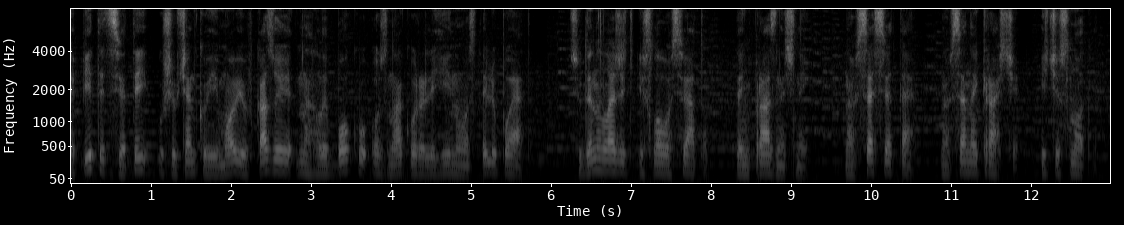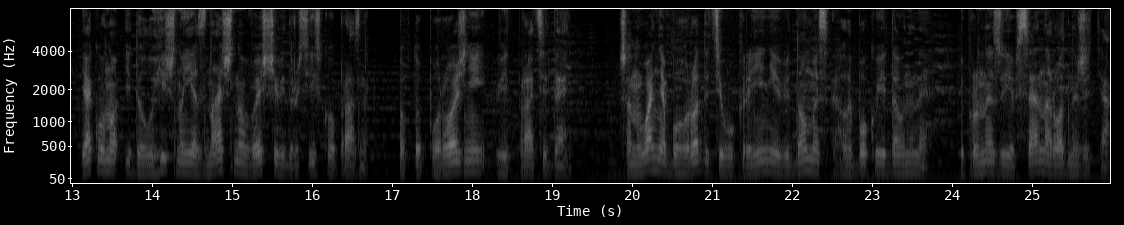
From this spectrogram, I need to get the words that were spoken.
Епітет святий у Шевченковій мові вказує на глибоку ознаку релігійного стилю поета. Сюди належить і слово свято, день празничний, на все святе, на все найкраще і чеснотне, як воно ідеологічно є значно вище від російського празника, тобто порожній від праці день. Шанування Богородиці в Україні відоме з глибокої давнини і пронизує все народне життя.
